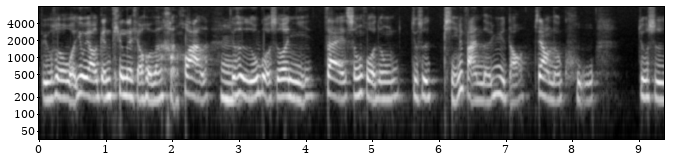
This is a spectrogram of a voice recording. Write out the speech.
比如说我又要跟听的小伙伴喊话了，就是如果说你在生活中就是频繁的遇到这样的苦，就是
